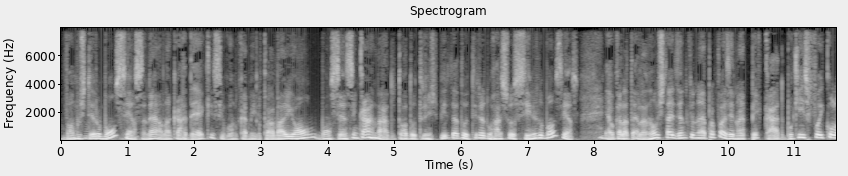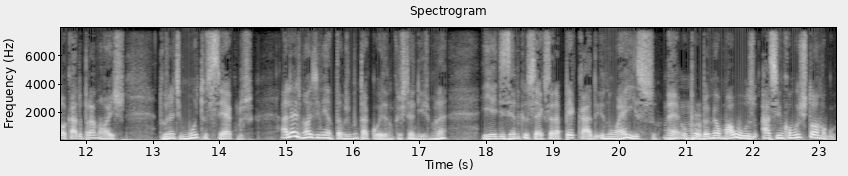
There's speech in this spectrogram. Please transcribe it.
Vamos uhum. ter o bom senso, né? Allan Kardec, segundo Camilo Flammarion, bom senso encarnado. Então a doutrina espírita é a doutrina do raciocínio e do bom senso. Uhum. É o que ela, tá, ela não está dizendo que não é para fazer, não é pecado, porque isso foi colocado para nós durante muitos séculos. Aliás, nós inventamos muita coisa no cristianismo, né? E dizendo que o sexo era pecado. E não é isso, né? Uhum. O problema é o mau uso, assim como o estômago,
